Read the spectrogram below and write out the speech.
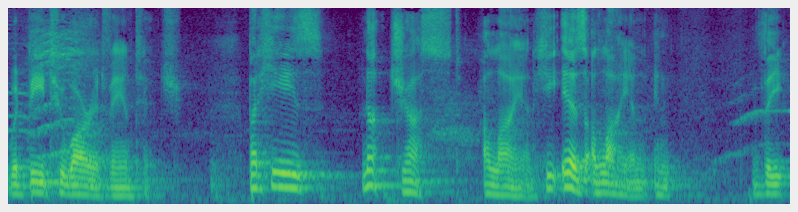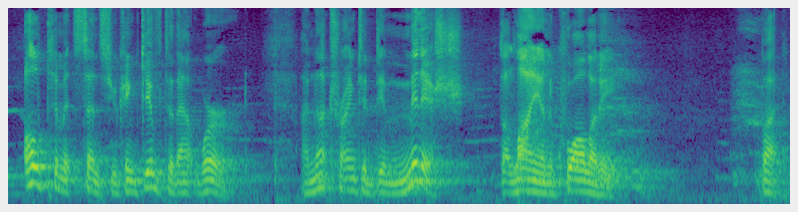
would be to our advantage. But he's not just a lion, he is a lion in the ultimate sense you can give to that word. I'm not trying to diminish the lion quality, but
